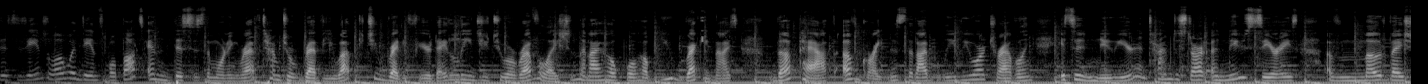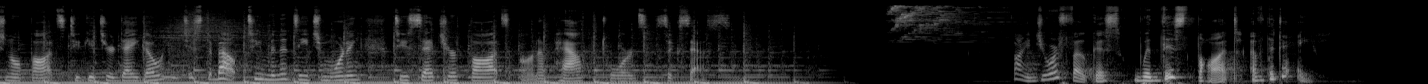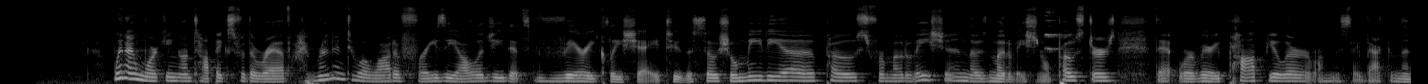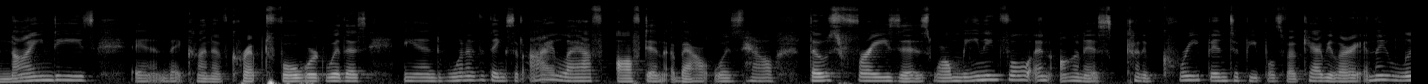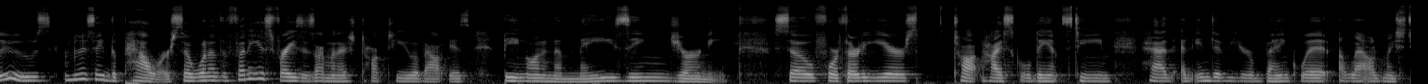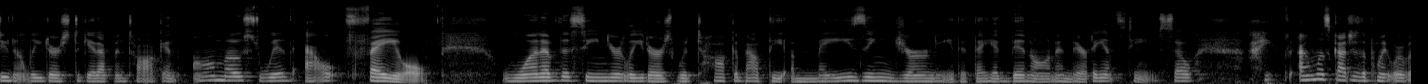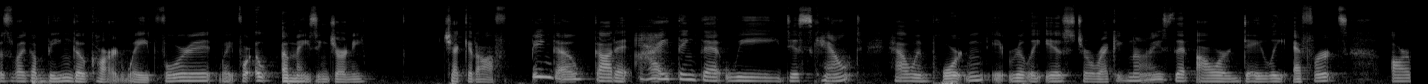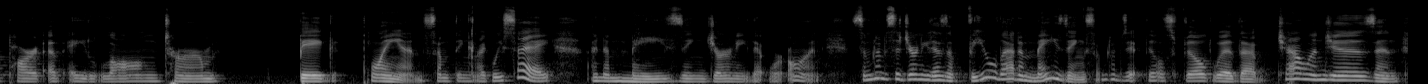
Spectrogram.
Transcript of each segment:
This is Angela with Danceable Thoughts, and this is the Morning Rev. Time to rev you up, get you ready for your day, lead you to a revelation that I hope will help you recognize the path of greatness that I believe you are traveling. It's a new year and time to start a new series of motivational thoughts to get your day going. Just about two minutes each morning to set your thoughts on a path towards success. Find your focus with this thought of the day. When I'm working on topics for the Rev, I run into a lot of phraseology that's very cliche to the social media post for motivation, those motivational posters that were very popular, I'm going to say back in the 90s, and they kind of crept forward with us. And one of the things that I laugh often about was how those phrases, while meaningful and honest, kind of creep into people's vocabulary and they lose, I'm going to say, the power. So, one of the funniest phrases I'm going to talk to you about is being on an amazing journey. So, for 30 years, taught high school dance team, had an end of year banquet, allowed my student leaders to get up and talk, and almost without fail, one of the senior leaders would talk about the amazing journey that they had been on in their dance team. So I, I almost got to the point where it was like a bingo card. Wait for it, wait for it. Oh, amazing journey. Check it off. Bingo, got it. I think that we discount how important it really is to recognize that our daily efforts are part of a long term, big plan, something like we say, an amazing journey that we're on. Sometimes the journey doesn't feel that amazing. Sometimes it feels filled with uh, challenges and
